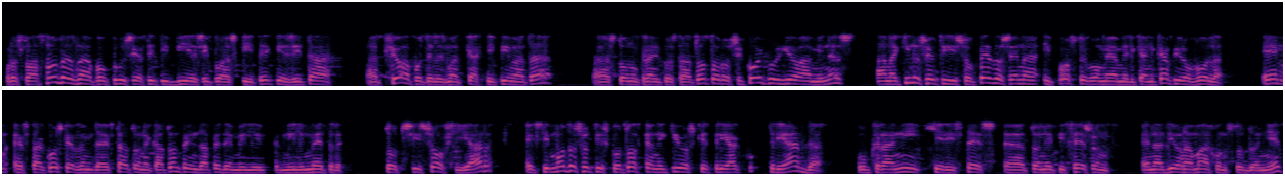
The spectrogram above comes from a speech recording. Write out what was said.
Προσπαθώντας να αποκρούσει αυτή την πίεση που ασκείται και ζητά πιο αποτελεσματικά χτυπήματα στον Ουκρανικό στρατό, το Ρωσικό Υπουργείο Άμυνας ανακοίνωσε ότι ισοπαίδωσε ένα υπόστεγο με αμερικανικά πυροβόλα M777 των 155 mm το Τσισόφ Γιάρ, εκτιμώντας ότι σκοτώθηκαν εκεί ως και 30 Ουκρανοί χειριστές ε, των επιθέσεων εναντίον αμάχων στον Ντονιέτ.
